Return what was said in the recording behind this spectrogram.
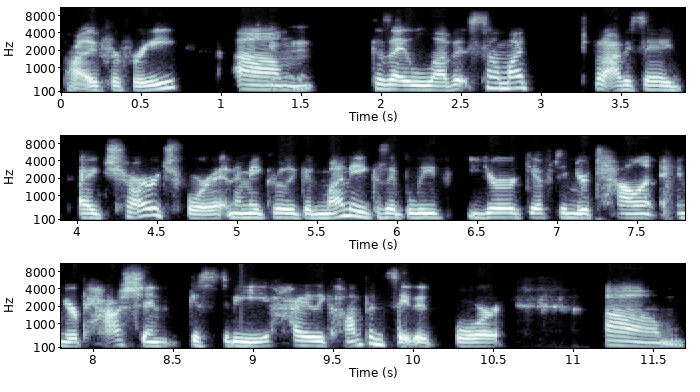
probably for free, um, because I love it so much. But obviously, I, I charge for it and I make really good money because I believe your gift and your talent and your passion gets to be highly compensated for. Um,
